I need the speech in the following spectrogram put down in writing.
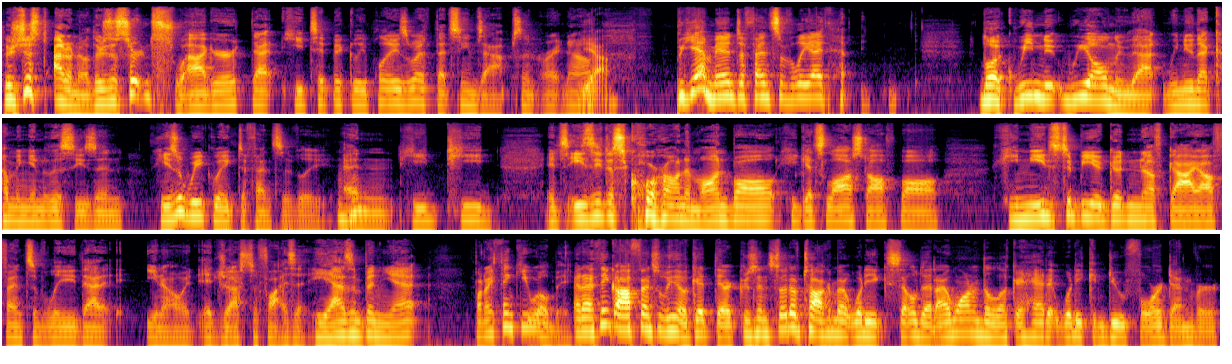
there's just I don't know. There's a certain swagger that he typically plays with that seems absent right now. Yeah. but yeah, man, defensively, I th- look. We knew we all knew that. We knew that coming into the season. He's a weak link defensively, Mm-hmm. and he he. It's easy to score on him on ball. He gets lost off ball. He needs to be a good enough guy offensively that you know it, it justifies it. He hasn't been yet, but I think he will be. And I think offensively he'll get there because instead of talking about what he excelled at, I wanted to look ahead at what he can do for Denver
